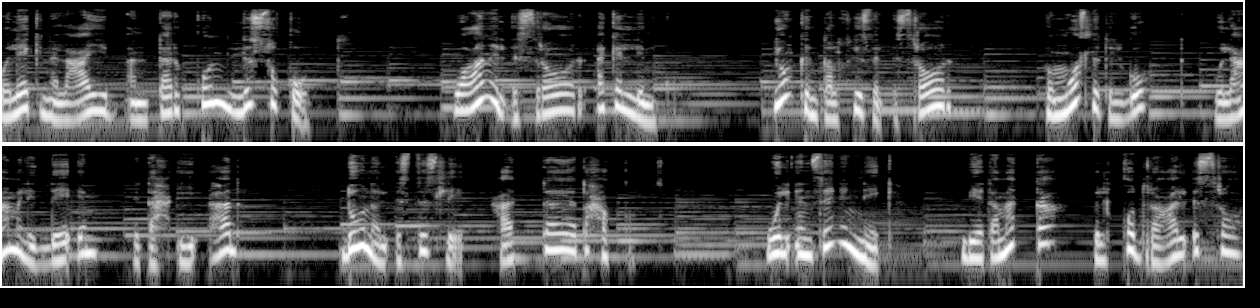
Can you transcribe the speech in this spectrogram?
ولكن العيب أن تركن للسقوط. وعن الإصرار أكلمكم. يمكن تلخيص الإصرار في مواصلة الجهد والعمل الدائم لتحقيق هدف دون الاستسلام حتى يتحقق. والإنسان الناجح بيتمتع بالقدرة على الإصرار.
